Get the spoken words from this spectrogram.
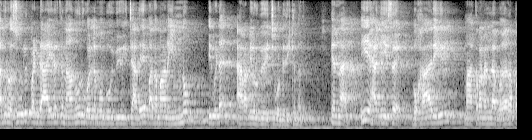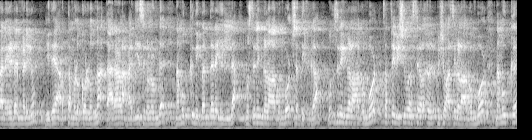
അത് റസൂൽ പണ്ട് ആയിരത്തി നാനൂറ് കൊല്ലം മുമ്പ് ഉപയോഗിച്ച അതേ പദമാണ് ഇന്നും ഇവിടെ അറബികൾ ഉപയോഗിച്ചു കൊണ്ടിരിക്കുന്നത് എന്നാൽ ഈ ഹദീസ് ബുഖാരിയിൽ മാത്രമല്ല വേറെ പലയിടങ്ങളിലും ഇതേ അർത്ഥം ഉൾക്കൊള്ളുന്ന ധാരാളം ഹദീസുകളുണ്ട്. നമുക്ക് നിബന്ധനയില്ല. മുസ്ലിങ്ങളാകുമ്പോൾ ശ്രദ്ധിക്കുക. മുസ്ലിങ്ങളാകുമ്പോൾ സത്യവിശ്വാസികൾ വിശ്വാസികളാകുമ്പോൾ നമുക്ക്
